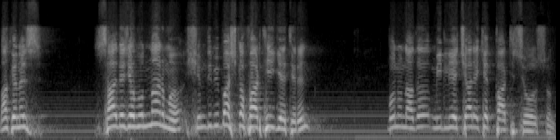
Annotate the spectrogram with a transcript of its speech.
Bakınız sadece bunlar mı? Şimdi bir başka partiyi getirin. Bunun adı Milliyetçi Hareket Partisi olsun.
